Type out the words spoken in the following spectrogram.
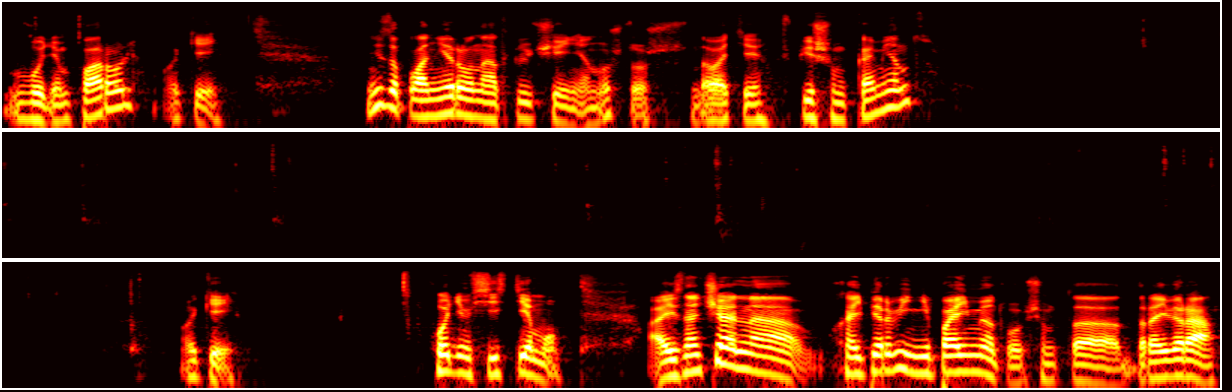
Вводим пароль. Окей. Незапланированное отключение. Ну что ж, давайте впишем коммент. Окей. Входим в систему. А изначально Hyper-V не поймет, в общем-то, драйвера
